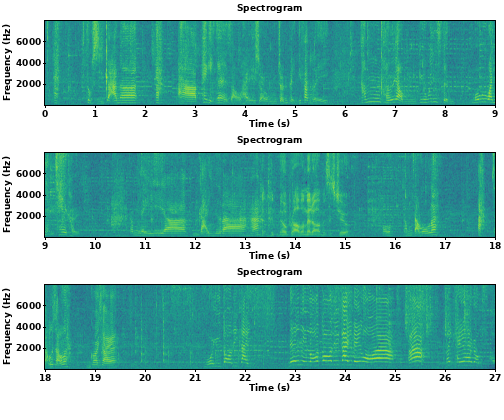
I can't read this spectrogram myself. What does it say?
到時間啦嚇。阿 Peggy 咧就係想準備啲婚禮，咁佢又唔叫 Vincent，我會揾人車佢。啊，咁你啊唔介意啦嘛嚇？no problem at all, Mrs. Chu. 好，咁就好啦。啊，走走啦，唔該晒啊！我要多啲雞，你哋攞多啲雞俾我啊！嚇，咪企喺度傻。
